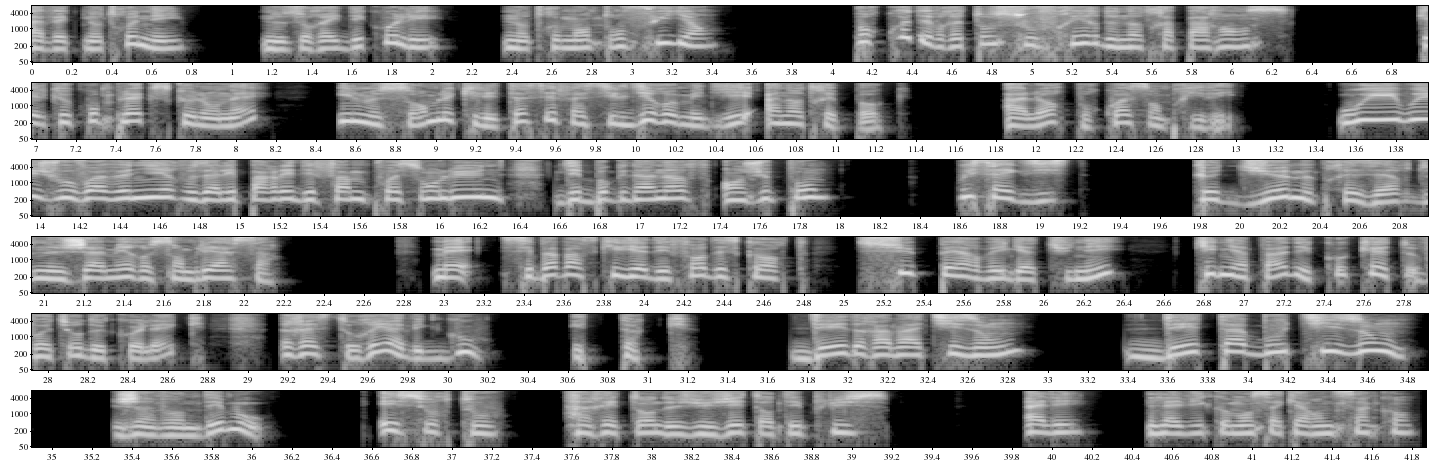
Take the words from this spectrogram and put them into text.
Avec notre nez, nos oreilles décollées, notre menton fuyant. Pourquoi devrait-on souffrir de notre apparence? Quelque complexe que l'on est, il me semble qu'il est assez facile d'y remédier à notre époque. Alors pourquoi s'en priver? Oui, oui, je vous vois venir, vous allez parler des femmes poisson-lune, des Bogdanov en jupon. Oui, ça existe. Que Dieu me préserve de ne jamais ressembler à ça. Mais c'est pas parce qu'il y a des Ford Escort superbes et gâtunés qu'il n'y a pas des coquettes voitures de collègue restaurées avec goût. Et toc. Dédramatisons, détaboutisons. J'invente des mots. Et surtout, arrêtons de juger tant et plus. Allez, la vie commence à 45 ans.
